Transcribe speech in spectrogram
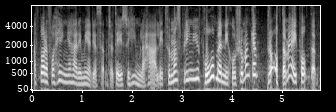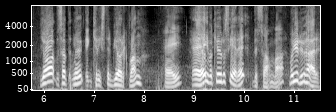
att bara få hänga här i mediacentret är ju så himla härligt för man springer ju på människor som man kan prata med i podden. Ja, så att nu, Christer Björkman. Hej! Hej, vad kul att se dig! Detsamma! Vad gör du här?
